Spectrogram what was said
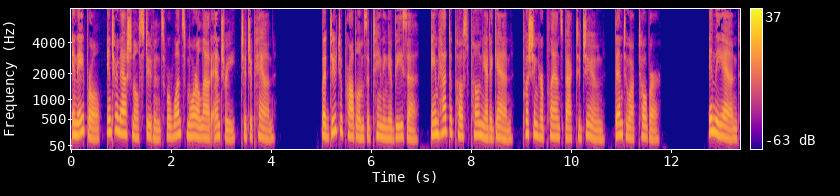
In April, international students were once more allowed entry to Japan. But due to problems obtaining a visa, AIM had to postpone yet again, pushing her plans back to June, then to October. In the end,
